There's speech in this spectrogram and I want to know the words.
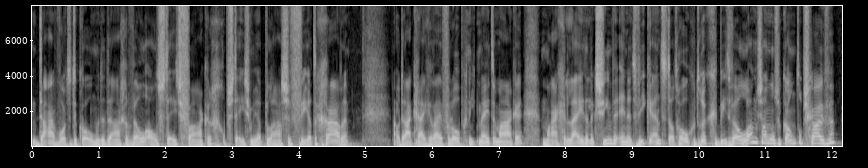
Daar wordt de komende dagen wel al steeds vaker op steeds meer plaatsen 40 graden. Nou, daar krijgen wij voorlopig niet mee te maken, maar geleidelijk zien we in het weekend dat hoge drukgebied wel langzaam onze kant op schuiven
